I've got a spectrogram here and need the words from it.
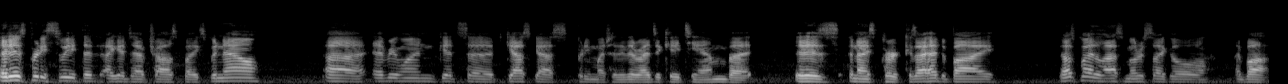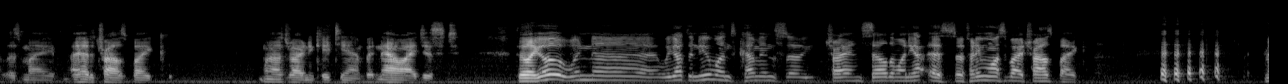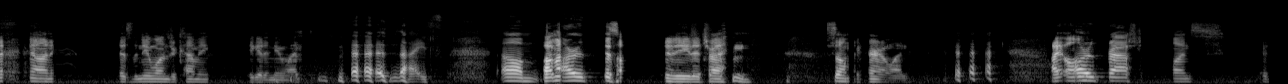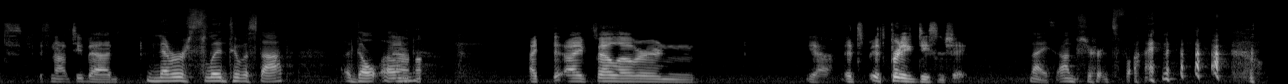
It is pretty sweet that I get to have trials bikes, but now uh, everyone gets a GasGas pretty much. I think they rides a KTM, but it is a nice perk because I had to buy. That was probably the last motorcycle I bought. Was my I had a trials bike when I was riding a KTM, but now I just they're like, oh, when uh, we got the new ones coming, so you try and sell the one you got. Uh, So if anyone wants to buy a trials bike, message on it as the new ones are coming. You get a new one. nice. Um, I'm are opportunity to try and sell my current one. I Are- only crashed once. It's it's not too bad. never slid to a stop? Adult owned. No. I I fell over and yeah, it's it's pretty decent shape. Nice. I'm sure it's fine.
